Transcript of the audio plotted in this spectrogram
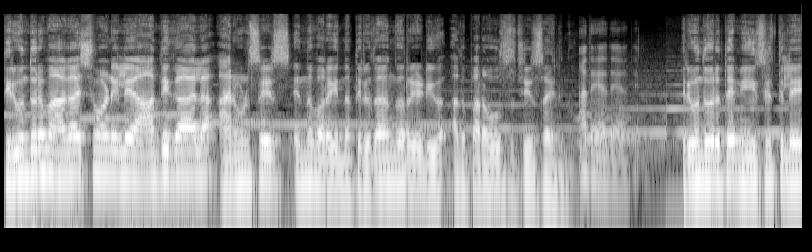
തിരുവനന്തപുരം ആകാശവാണിയിലെ ആദ്യകാല അനൗൺസേഴ്സ് എന്ന് പറയുന്ന തിരുവിതാംകൂർ റേഡിയോ അത് പറവൂർ സിസ്റ്റേഴ്സ് ആയിരുന്നു അതെ അതെ അതെ. തിരുവനന്തപുരത്തെ മ്യൂസിയത്തിലെ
